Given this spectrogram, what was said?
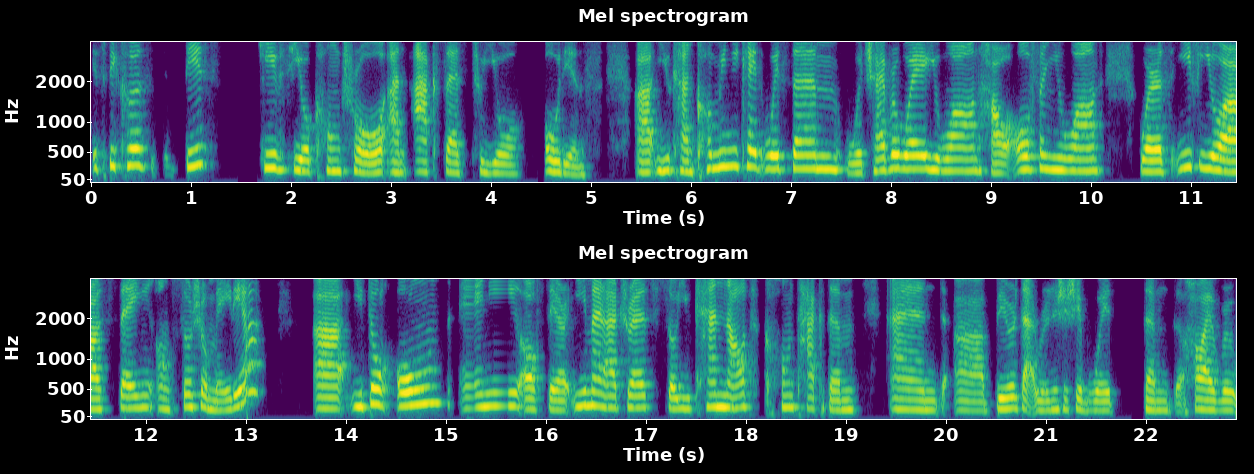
it's because this gives you control and access to your audience. Uh, you can communicate with them whichever way you want, how often you want. Whereas if you are staying on social media, uh, you don't own any of their email address, so you cannot contact them and uh, build that relationship with them the, however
